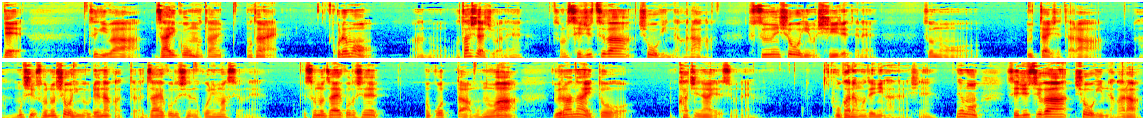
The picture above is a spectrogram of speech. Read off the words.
で、次は在庫を持た持たない。これも、あの、私たちはね、その施術が商品だから、普通に商品を仕入れてね、その、売ったりしてたら、あのもしその商品が売れなかったら在庫として残りますよね。その在庫として残ったものは、売らないと価値ないですよね。お金も手に入らないしね。でも、施術が商品だから、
